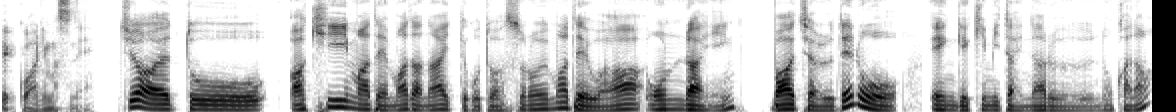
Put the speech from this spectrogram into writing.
結構ありますね。じゃあえっと秋までまだないってことはそれまではオンライン？バーチャルでの演劇みたいになるのかな？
